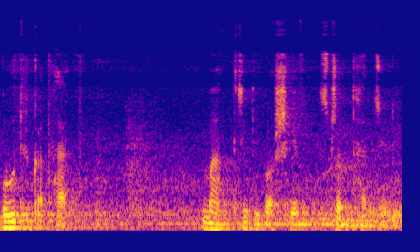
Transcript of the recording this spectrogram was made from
বৌদ্ধ কথা মাতৃদিবসের শ্রদ্ধাঞ্জলি।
